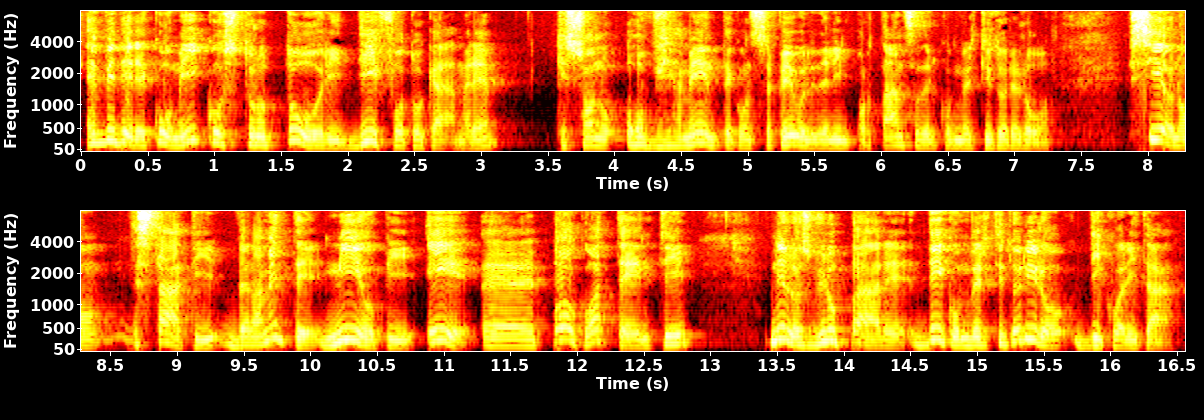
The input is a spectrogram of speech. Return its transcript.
è vedere come i costruttori di fotocamere che sono ovviamente consapevoli dell'importanza del convertitore RAW, siano stati veramente miopi e eh, poco attenti nello sviluppare dei convertitori RAW di qualità.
